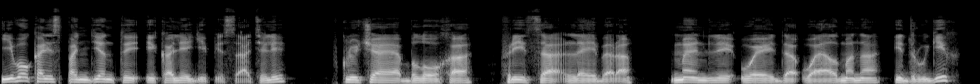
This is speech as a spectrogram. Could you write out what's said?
Его корреспонденты и коллеги-писатели, включая Блоха, Фрица Лейбера, Мэнли Уэйда Уэлмана и других,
